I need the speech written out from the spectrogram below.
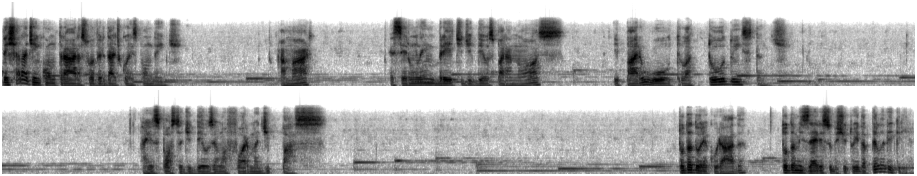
deixará de encontrar a sua verdade correspondente. Amar é ser um lembrete de Deus para nós e para o outro a todo instante. A resposta de Deus é uma forma de paz. Toda dor é curada, toda miséria é substituída pela alegria.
